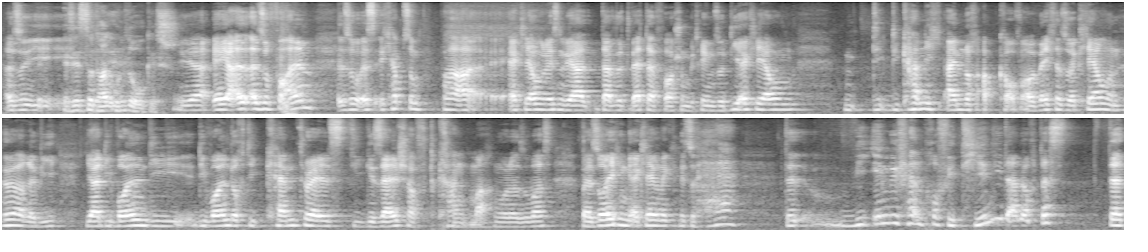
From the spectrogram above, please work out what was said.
Also, Es ist total unlogisch. Ja, ja, ja, also vor allem, so es, ich habe so ein paar Erklärungen gelesen, ja, da wird Wetterforschung betrieben. So die Erklärungen, die, die kann ich einem noch abkaufen. Aber wenn ich da so Erklärungen höre, wie, ja, die wollen die, die wollen durch die Chemtrails die Gesellschaft krank machen oder sowas, bei solchen Erklärungen denke ich mir so, hä? Wie, inwiefern profitieren die dadurch, dass, dass,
